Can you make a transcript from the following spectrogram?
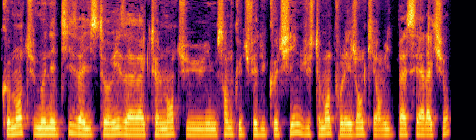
comment tu monétises Valley Stories euh, actuellement? Tu, Il me semble que tu fais du coaching justement pour les gens qui ont envie de passer à l'action.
